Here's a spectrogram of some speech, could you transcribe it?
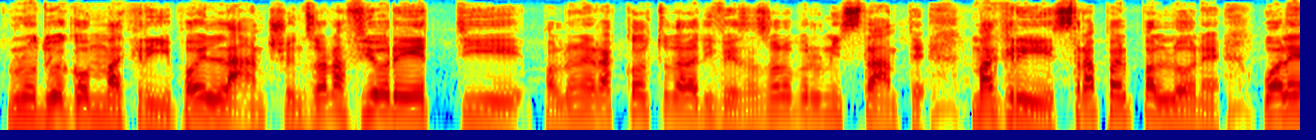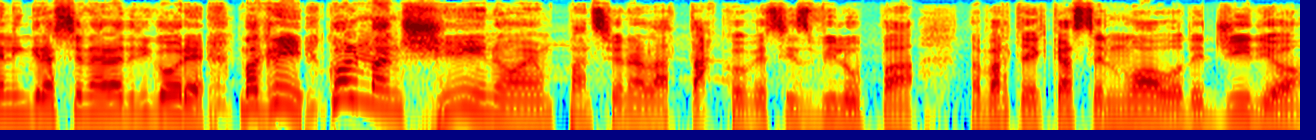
l'1-2 con Macri, poi il lancio in zona Fioretti, pallone raccolto dalla difesa solo per un istante, Macri strappa il pallone, vuole l'ingresso in area di rigore, Macri col mancino, è un panzione all'attacco che si sviluppa da parte del Castelnuovo, De Gidio,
